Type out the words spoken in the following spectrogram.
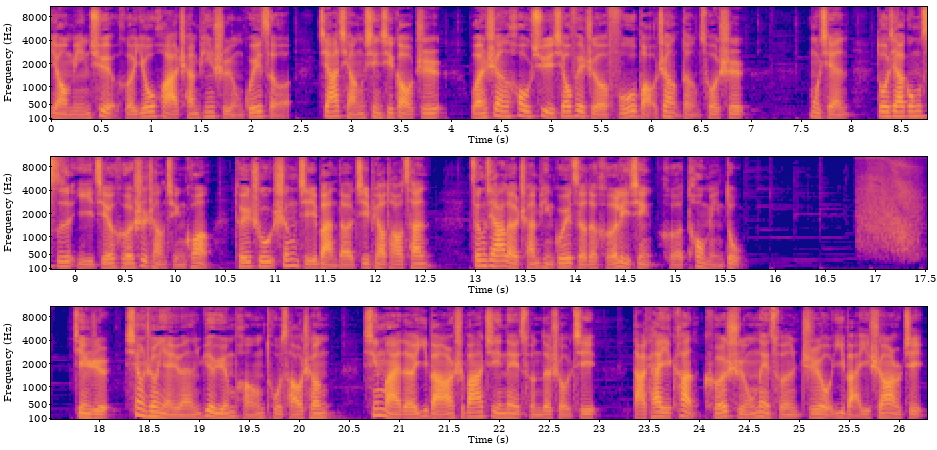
要明确和优化产品使用规则，加强信息告知，完善后续消费者服务保障等措施。目前，多家公司已结合市场情况推出升级版的机票套餐，增加了产品规则的合理性和透明度。近日，相声演员岳云鹏吐槽称，新买的一百二十八 G 内存的手机，打开一看，可使用内存只有一百一十二 G。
